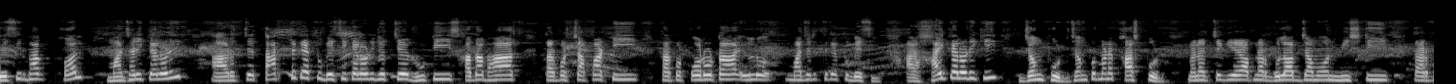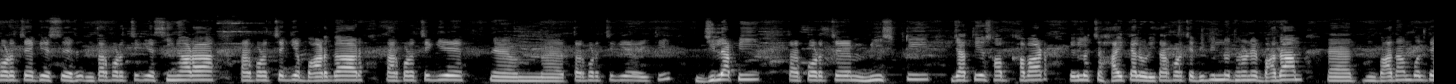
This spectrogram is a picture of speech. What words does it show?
বেশিরভাগ ফল মাঝারি ক্যালোরির, আর হচ্ছে তার থেকে একটু বেশি ক্যালোরিজ হচ্ছে রুটি, সাদা ভাত, তারপর চাপাটি, তারপর পরোটা, এগুলো মাঝারি থেকে একটু বেশি। আর হাই ক্যালোরি কি? জাঙ্ক ফুড জাঙ্ক ফুড মানে ফাস্ট ফুড মানে হচ্ছে গিয়ে আপনার গোলাপ জামুন, মিষ্টি, তারপর হচ্ছে গিয়ে তারপর হচ্ছে গিয়ে সিঙ্গাড়া তারপর হচ্ছে গিয়ে বার্গার, তারপর হচ্ছে গিয়ে তারপর হচ্ছে গিয়ে ওই কি? জিলাপি, তারপর হচ্ছে মিষ্টি জাতীয় সব খাবার, এগুলো হচ্ছে হাই ক্যালোরি তারপর হচ্ছে বিভিন্ন ধরনের বাদাম বাদাম বলতে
